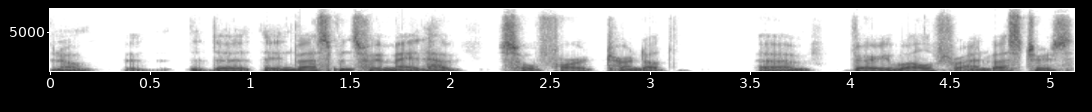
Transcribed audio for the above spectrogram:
you know the the investments we made have so far turned out uh, very well for our investors.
